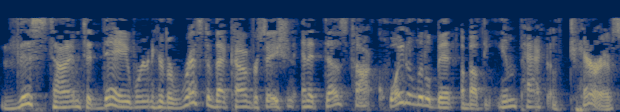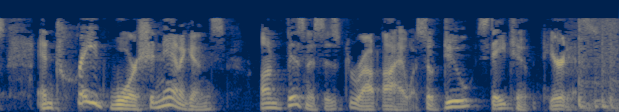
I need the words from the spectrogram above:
This time today, we're going to hear the rest of that conversation, and it does talk quite a little bit about the impact of tariffs and trade war shenanigans on businesses throughout Iowa. So do stay tuned. Here it is.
